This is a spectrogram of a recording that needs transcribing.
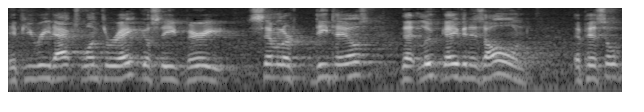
if you read Acts 1 through 8, you'll see very similar details that Luke gave in his own epistle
